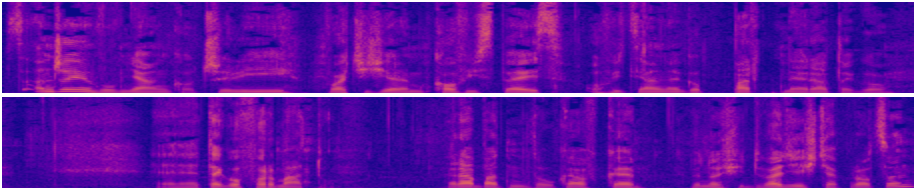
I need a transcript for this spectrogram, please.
z Andrzejem Wównianko, czyli właścicielem Coffee Space, oficjalnego partnera tego, e, tego formatu. Rabat na tą kawkę wynosi 20%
